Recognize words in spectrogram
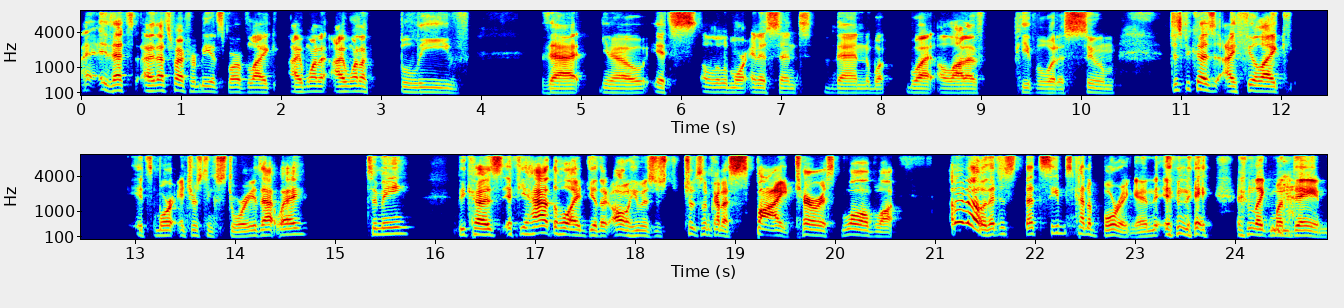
I, that's that's why for me it's more of like i want to i want to believe that you know it's a little more innocent than what what a lot of people would assume just because i feel like it's more interesting story that way to me because if you have the whole idea that oh he was just some kind of spy terrorist blah blah blah I don't know. That just that seems kind of boring and and, and like mundane.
